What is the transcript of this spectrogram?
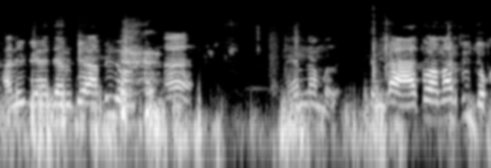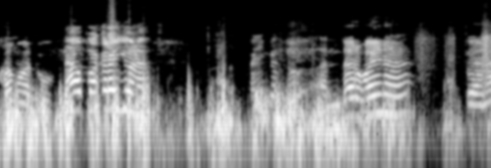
ખાલી બે હજાર રૂપિયા આપી દો. હા. એમ ના મળે. કેમ કે આ તો અમારું શું જોખમ હતું? ના પકડાઈ ગયો ને. અંદર હોય ને તો એને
